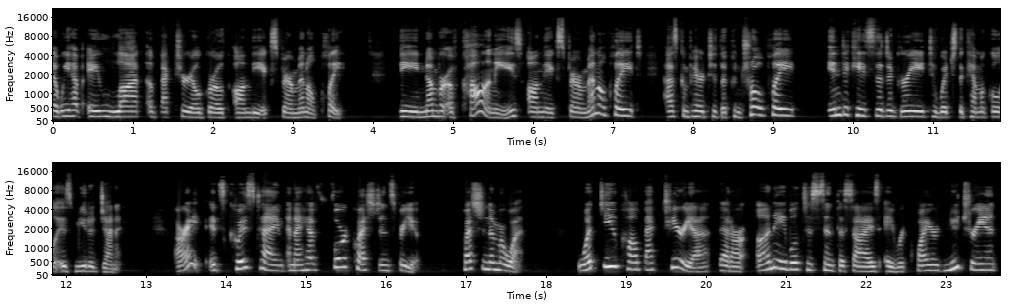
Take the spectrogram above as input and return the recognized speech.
that we have a lot of bacterial growth on the experimental plate. The number of colonies on the experimental plate as compared to the control plate indicates the degree to which the chemical is mutagenic. All right, it's quiz time, and I have four questions for you. Question number one What do you call bacteria that are unable to synthesize a required nutrient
